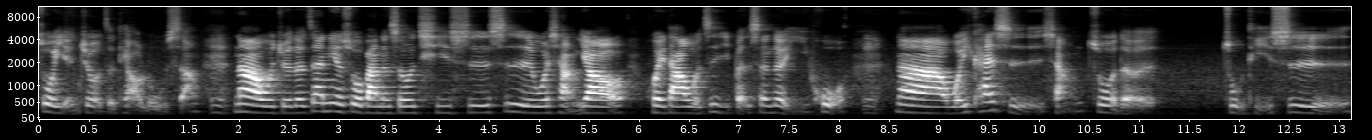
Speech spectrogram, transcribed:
做研究这条路上，嗯，那我觉得在念硕班的时候，其实是我想要回答我自己本身的疑惑。嗯，那我一开始想做的主题是，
